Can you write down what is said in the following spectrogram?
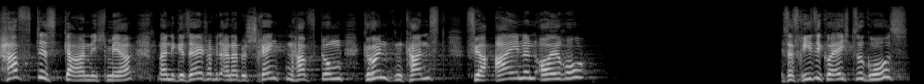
haftest gar nicht mehr, eine Gesellschaft mit einer beschränkten Haftung gründen kannst für einen Euro? Ist das Risiko echt so groß,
